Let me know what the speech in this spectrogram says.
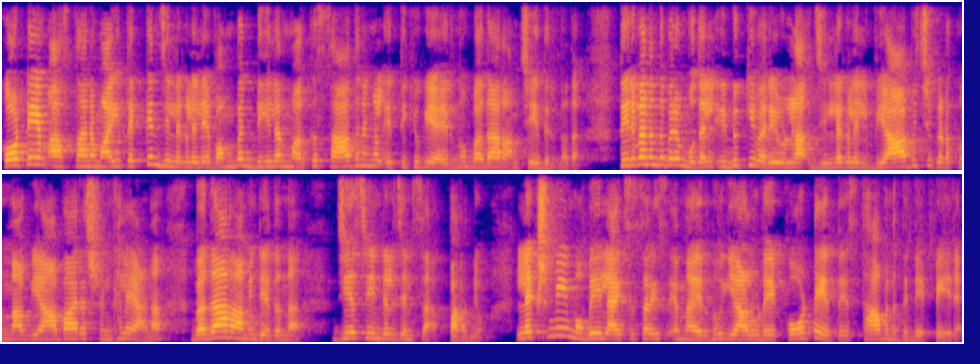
കോട്ടയം ആസ്ഥാനമായി തെക്കൻ ജില്ലകളിലെ വമ്പൻ ഡീലർമാർക്ക് സാധനങ്ങൾ എത്തിക്കുകയായിരുന്നു ബദാറാം ചെയ്തിരുന്നത്. തിരുവനന്തപുരം മുതൽ ഇടുക്കി വരെയുള്ള ജില്ലകളിൽ വ്യാപിച്ചു കിടക്കുന്ന വ്യാപാര ശൃംഖലയാണ് ബദാറാമിന്റേതെന്ന് ജി എസ് ടി ഇന്റലിജൻസ് പറഞ്ഞു. ലക്ഷ്മി മൊബൈൽ ആക്സസറീസ് എന്നായിരുന്നു ഇയാളുടെ കോട്ടയത്തെ സ്ഥാപനത്തിന്റെ പേര്.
